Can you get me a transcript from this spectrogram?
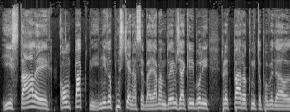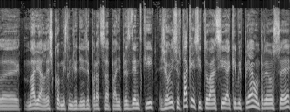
je stále kompaktný, nedopustia na seba. Ja mám dojem, že aký boli pred pár rokmi to povedal e, Marian Leško, myslím, že dnes je poradca pani prezidentky, že oni sú v takej situácii, aj keby v priamom prenose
